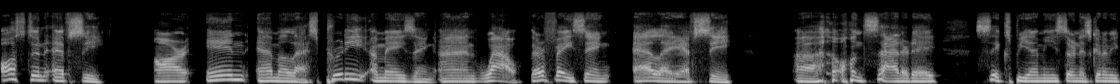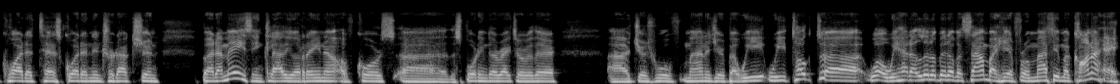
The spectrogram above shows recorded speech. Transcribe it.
Austin FC are in MLS, pretty amazing, and wow, they're facing LAFC uh, on Saturday. 6 p.m. Eastern. It's going to be quite a test, quite an introduction. But amazing, Claudio Reyna, of course, uh, the sporting director over there, uh, Josh Wolff, manager. But we we talked. Uh, well, we had a little bit of a soundbite here from Matthew McConaughey.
